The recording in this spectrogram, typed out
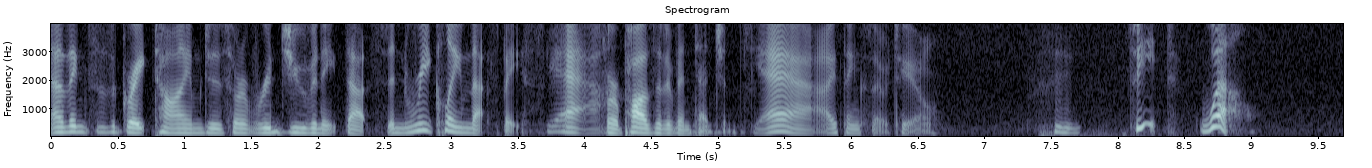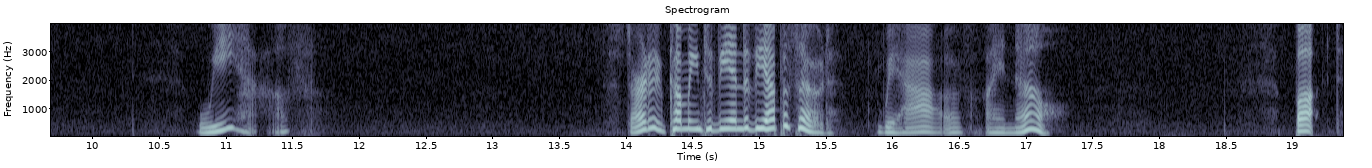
I think this is a great time to sort of rejuvenate that s- and reclaim that space Yeah. for positive intentions. yeah, I think so too. Sweet. Well, we have started coming to the end of the episode. We have. I know. But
